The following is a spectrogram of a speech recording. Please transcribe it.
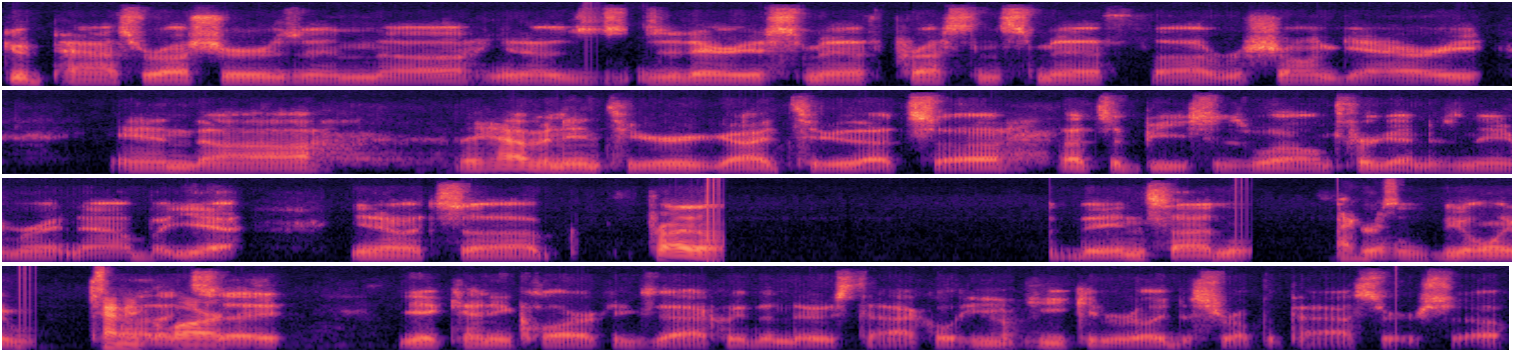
Good pass rushers and uh, you know Za'Darius Smith, Preston Smith, uh, Rashan Gary, and uh, they have an interior guy too. That's uh, that's a beast as well. I'm forgetting his name right now, but yeah, you know it's uh probably the inside is the only Kenny Clark. I'd say. Yeah, Kenny Clark, exactly the nose tackle. He he can really disrupt the passer. So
